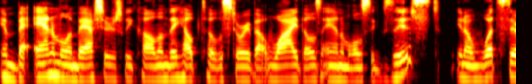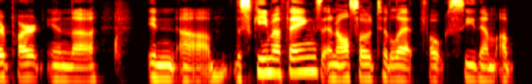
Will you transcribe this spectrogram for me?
animal ambassadors, we call them. They help tell the story about why those animals exist. You know, what's their part in the in um, the scheme of things, and also to let folks see them up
